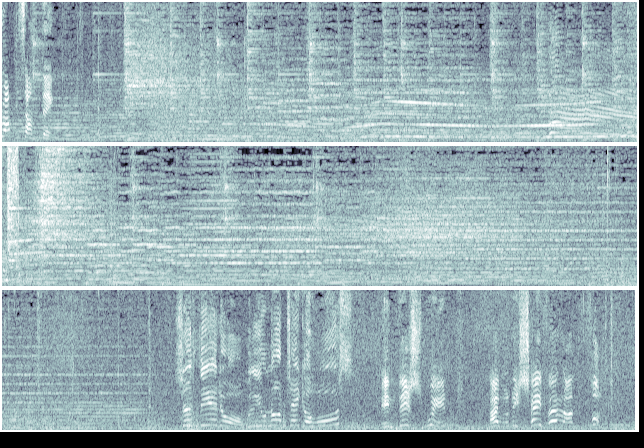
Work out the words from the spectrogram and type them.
Dropped something! Sir Theodore, will you not take a horse? In this wind, I will be safer on foot.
